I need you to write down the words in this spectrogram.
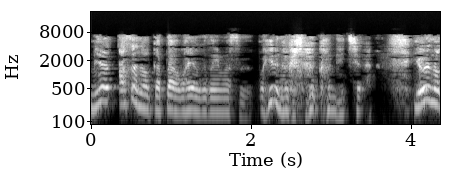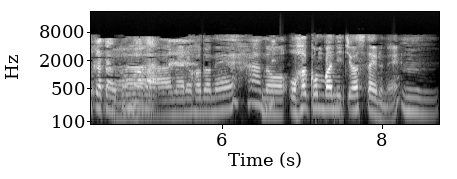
みな、朝の方はおはようございます。お昼の方はこんにちは。夜の方はこんばんは。あーなるほどね。あの、おはこんばんにちはスタイルね。うん。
